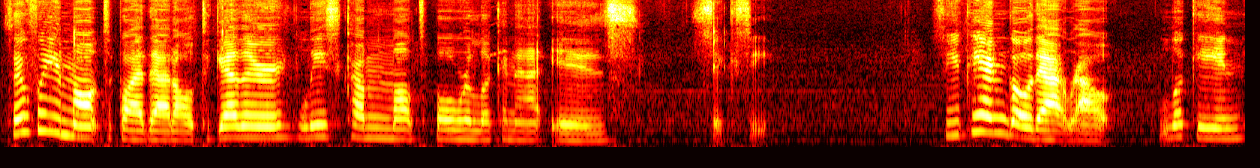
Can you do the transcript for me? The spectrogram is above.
So if we multiply that all together, least common multiple we're looking at is 60. So you can go that route, looking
